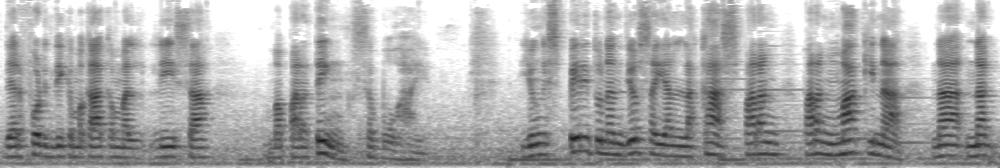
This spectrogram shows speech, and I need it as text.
therefore hindi ka makakamali sa maparating sa buhay. Yung Espiritu ng Diyos ay ang lakas, parang, parang makina na nag,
